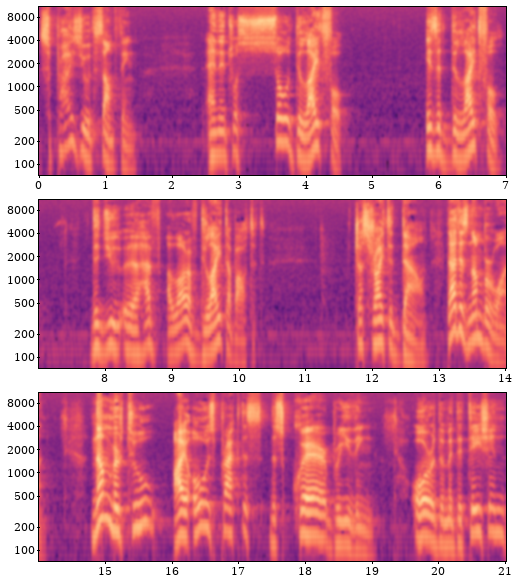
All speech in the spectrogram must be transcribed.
surprise you with something? And it was so delightful. Is it delightful? Did you uh, have a lot of delight about it? Just write it down. That is number one. Number two, I always practice the square breathing or the meditation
